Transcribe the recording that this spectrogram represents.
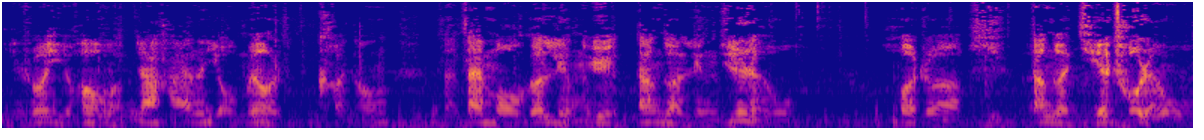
你说以后我们家孩子有没有可能在在某个领域当个领军人物，或者当个杰出人物、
